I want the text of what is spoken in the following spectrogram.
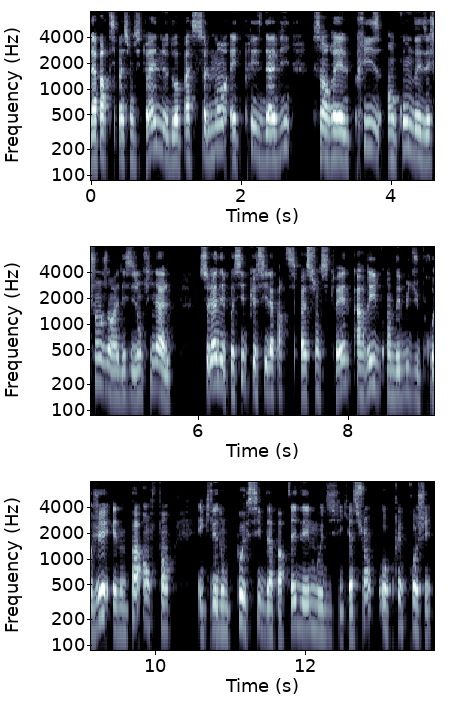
La participation citoyenne ne doit pas seulement être prise d'avis sans réelle prise en compte des échanges dans la décision finale. Cela n'est possible que si la participation citoyenne arrive en début du projet et non pas en fin, et qu'il est donc possible d'apporter des modifications au pré-projet.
